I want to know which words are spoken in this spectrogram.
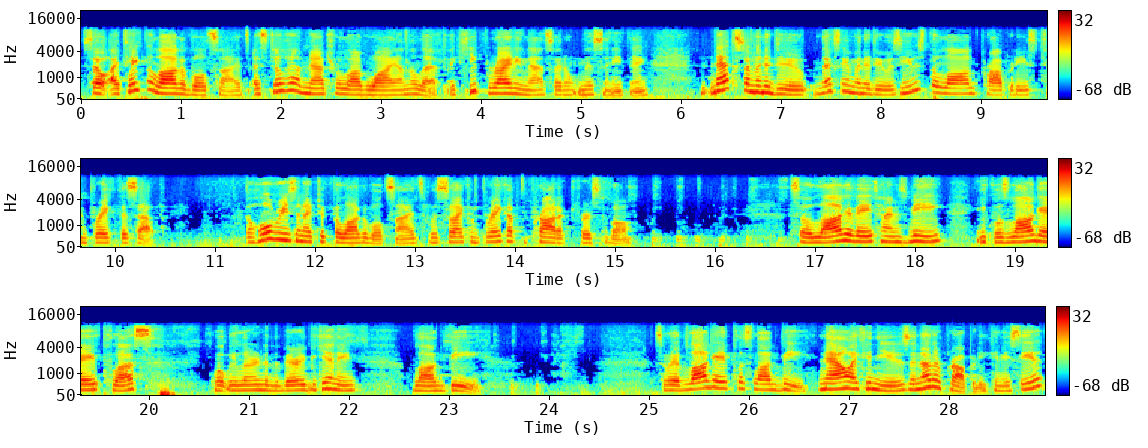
So I take the log of both sides. I still have natural log y on the left. I keep writing that so I don't miss anything. Next, I'm going to do, next thing I'm going to do is use the log properties to break this up. The whole reason I took the log of both sides was so I could break up the product first of all. So log of a times b equals log a plus what we learned in the very beginning, log b. So we have log a plus log b. Now I can use another property. Can you see it?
